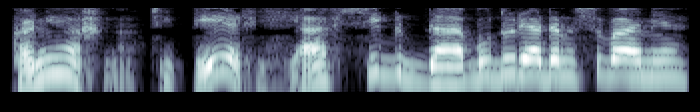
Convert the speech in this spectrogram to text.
Конечно, теперь я всегда буду рядом с вами.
